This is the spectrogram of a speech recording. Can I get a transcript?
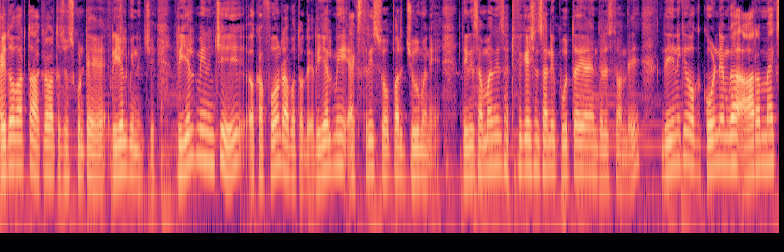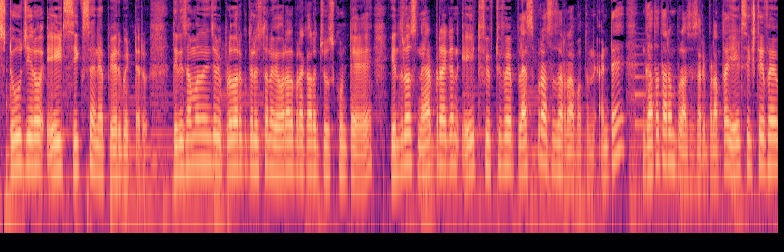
ఐదో వార్త ఆఖరి వార్త చూసుకుంటే రియల్మీ నుంచి. రియల్మీ నుంచి ఒక ఫోన్ రాబోతుంది. Realme X three super zoom అని. దీనికి సంబంధించి సర్టిఫికేషన్స్ అన్ని పూర్తయ్యాయని తెలుస్తోంది. దీనికి ఒక కోడ్ నేమ్గా RMX two zero eight six అనే పేరు పెట్టారు. దీనికి సంబంధించి ఇప్పటివరకు తెలుస్తున్న వివరాల ప్రకారం చూసుకుంటే ఇందులో Snapdragon eight fifty five plus processor రాబోతుంది. అంటే గత తరం ప్రాసెసర్ ఇప్పుడు అంతా ఎయిట్ సిక్స్టీ ఫైవ్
